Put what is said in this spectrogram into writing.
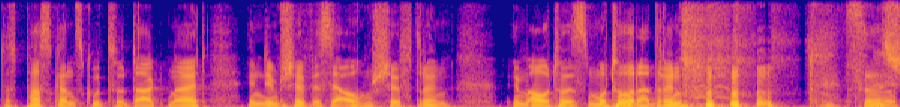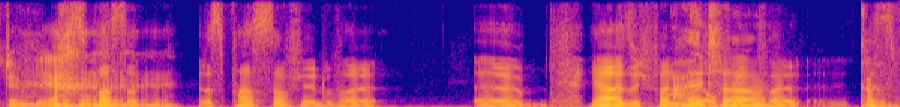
Das passt ganz gut zu Dark Knight. In dem Schiff ist ja auch ein Schiff drin. Im Auto ist ein Motorrad drin. so, Das stimmt, ja. das passt, das passt auf jeden Fall. Ähm, ja, also ich fand auf Alter. jeden Fall, dass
